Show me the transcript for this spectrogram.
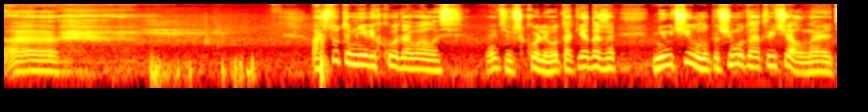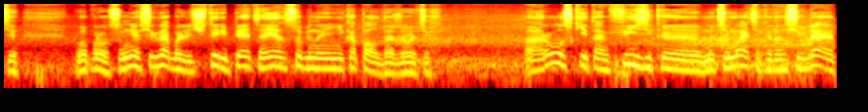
А, а что-то мне легко давалось, знаете, в школе. Вот так я даже не учил, но почему-то отвечал на эти вопросы. У меня всегда были 4-5, а я особенно и не копал даже в этих. А русский, там, физика, математика, там всегда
